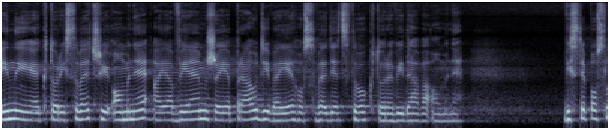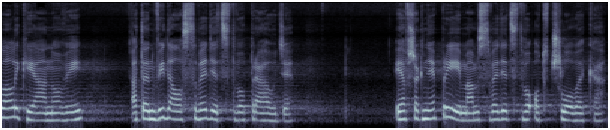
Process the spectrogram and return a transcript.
Iný je, ktorý svedčí o mne a ja viem, že je pravdivé jeho svedectvo, ktoré vydáva o mne. Vy ste poslali k Jánovi a ten vydal svedectvo pravde. Ja však neprijímam svedectvo od človeka,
